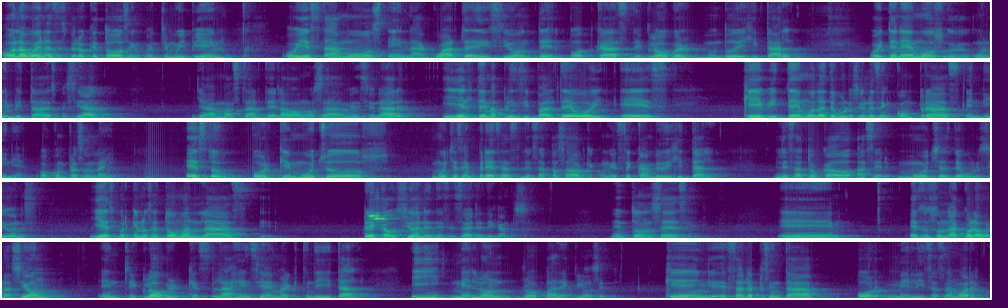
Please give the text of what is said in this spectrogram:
Hola, buenas, espero que todos se encuentren muy bien. Hoy estamos en la cuarta edición del podcast de Glower, Mundo Digital. Hoy tenemos eh, una invitada especial, ya más tarde la vamos a mencionar. Y el tema principal de hoy es que evitemos las devoluciones en compras en línea o compras online. Esto porque muchos, muchas empresas les ha pasado que con este cambio digital les ha tocado hacer muchas devoluciones. Y es porque no se toman las eh, precauciones necesarias, digamos. Entonces, eh, eso es una colaboración entre Glover, que es la agencia de marketing digital, y Melón Ropa de Closet, que está representada por Melissa Zamora.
